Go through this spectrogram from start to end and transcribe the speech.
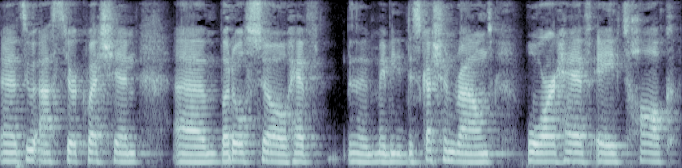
uh, to ask your question, um, but also have uh, maybe discussion round or have a talk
